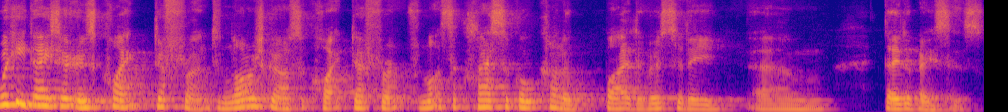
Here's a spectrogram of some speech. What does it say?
Wikidata is quite different, and knowledge graphs are quite different from lots of classical kind of biodiversity um, databases.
